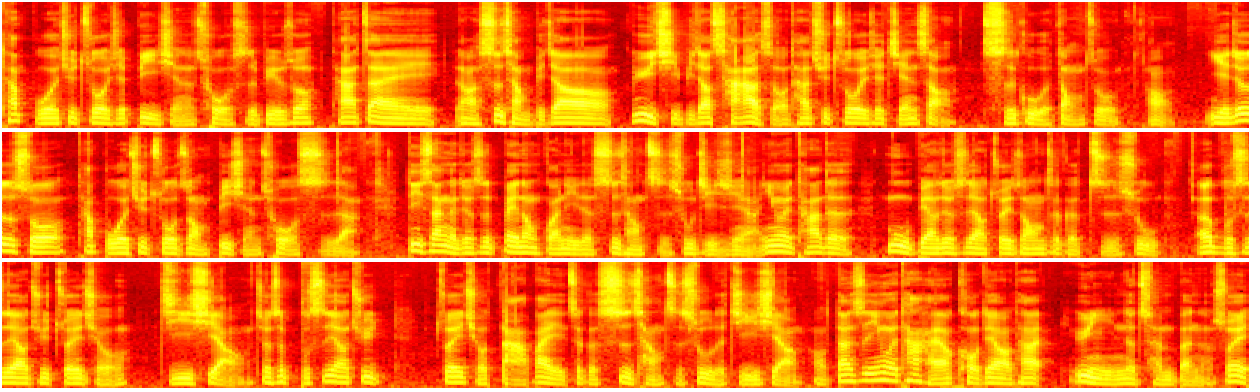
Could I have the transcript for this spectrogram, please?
他不会去做一些避险的措施，比如说他在啊市场比较预期比较差的时候，他去做一些减少持股的动作，哦。也就是说，他不会去做这种避险措施啊。第三个就是被动管理的市场指数基金啊，因为它的目标就是要追踪这个指数，而不是要去追求绩效，就是不是要去。追求打败这个市场指数的绩效哦，但是因为它还要扣掉它运营的成本呢，所以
